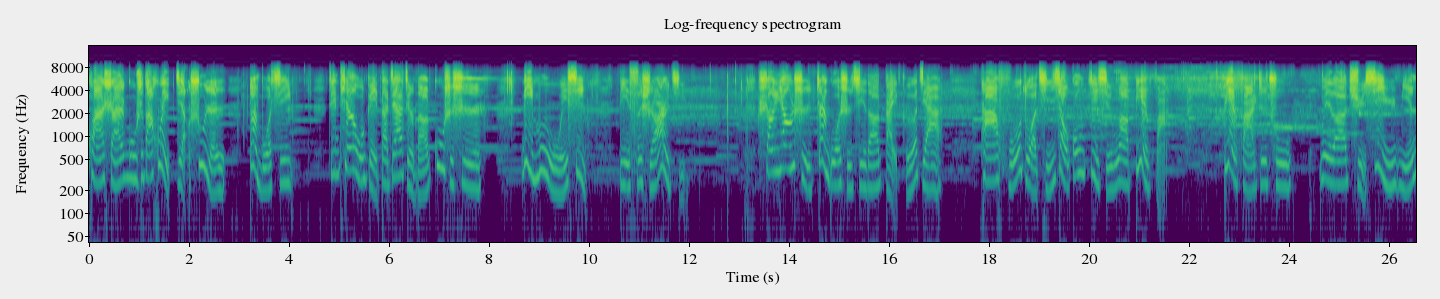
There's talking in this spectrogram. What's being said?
华少儿故事大会讲述人段博鑫。今天我给大家讲的故事是《立木为信》第四十二集。商鞅是战国时期的改革家，他辅佐秦孝公进行了变法。变法之初，为了取信于民，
